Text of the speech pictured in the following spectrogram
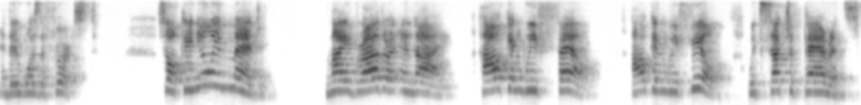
and they was the first. So can you imagine my brother and I, how can we feel? How can we feel with such a parents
